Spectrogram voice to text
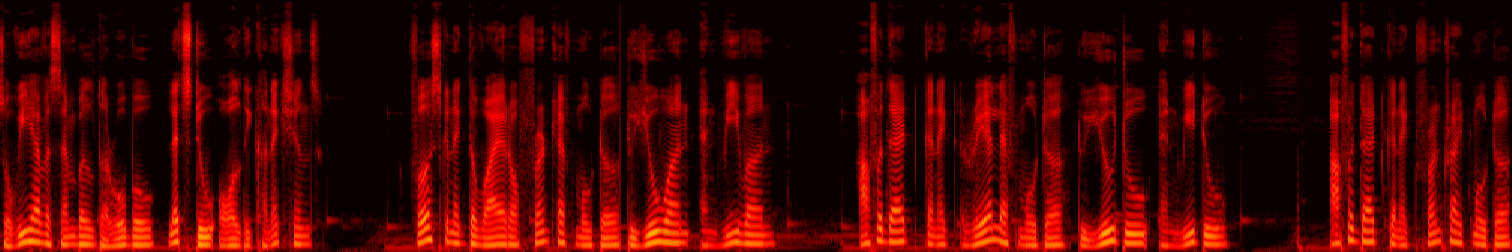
So we have assembled the robo. Let's do all the connections. First connect the wire of front left motor to U1 and V1. After that connect rear left motor to U2 and V2. After that connect front right motor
